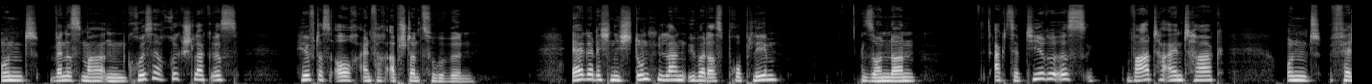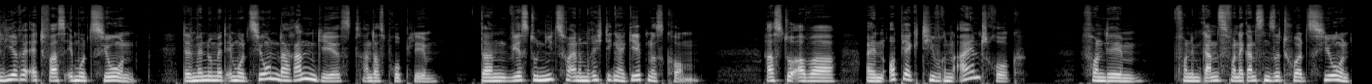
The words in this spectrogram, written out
Und wenn es mal ein größerer Rückschlag ist, hilft es auch, einfach Abstand zu gewinnen. Ärger dich nicht stundenlang über das Problem, sondern akzeptiere es, warte einen Tag und verliere etwas Emotion. Denn wenn du mit Emotionen daran gehst an das Problem, dann wirst du nie zu einem richtigen Ergebnis kommen. Hast du aber einen objektiveren Eindruck von dem von dem ganz, von der ganzen Situation,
